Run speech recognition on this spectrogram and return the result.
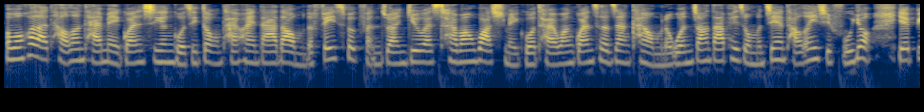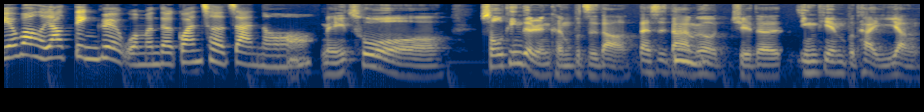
我们会来讨论台美关系跟国际动态，欢迎大家到我们的 Facebook 粉专 US 台湾 Watch 美国台湾观测站看我们的文章，搭配着我们今天讨论一起服用，也别忘了要订阅我们的观测站哦。没错，收听的人可能不知道，但是大家有没有觉得今天不太一样？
